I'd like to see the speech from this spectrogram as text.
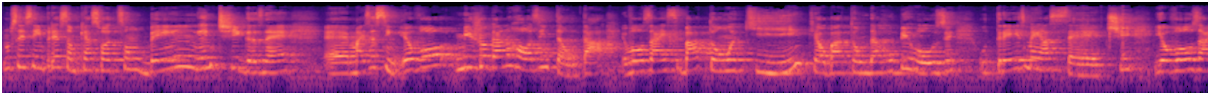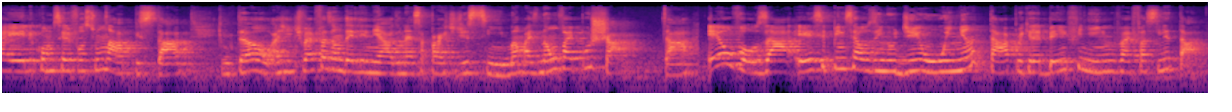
Não sei se é impressão, porque as fotos são bem antigas, né? É, mas assim, eu vou me jogar no rosa então, tá? Eu vou usar esse batom aqui, que é o batom da Ruby Rose, o 367, e eu vou usar ele como se ele fosse um lápis, tá? Então, a gente vai fazer um delineado nessa parte de cima, mas não vai puxar. Tá? Eu vou usar esse pincelzinho de unha, tá? Porque ele é bem fininho e vai facilitar.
